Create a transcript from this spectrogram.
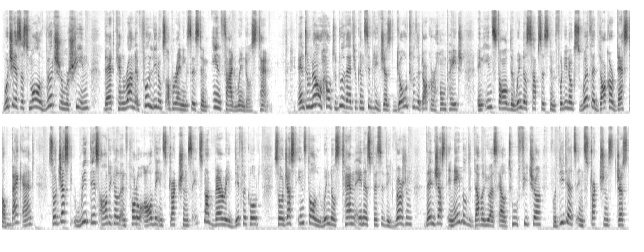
which is a small virtual machine that can run a full Linux operating system inside Windows 10. And to know how to do that, you can simply just go to the Docker homepage and install the Windows subsystem for Linux with a Docker desktop backend. So just read this article and follow all the instructions. It's not very difficult. So just install Windows 10 in a specific version, then just enable the WSL2 feature. For detailed instructions, just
